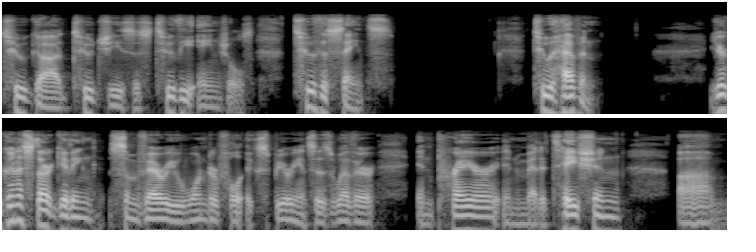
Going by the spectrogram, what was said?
to God, to Jesus, to the angels, to the saints, to heaven. you're going to start getting some very wonderful experiences, whether in prayer, in meditation, um,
